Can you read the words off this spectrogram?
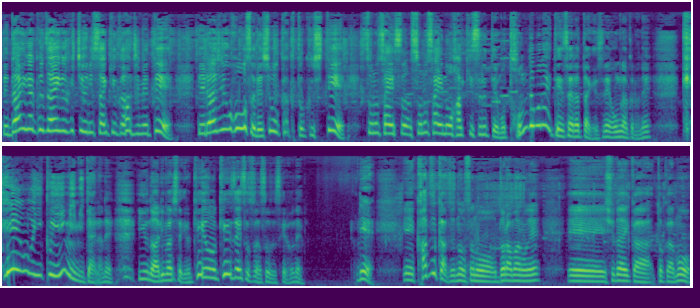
で、大学在学中に作曲始めて、で、ラジオ放送で賞を獲得して、その才その才能を発揮するっていうもうとんでもない天才だったわけですね、音楽のね。慶応行く意味みたいなね、いうのありましたけど、慶応の経済卒だそうですけどね。で、えー、数々のそのドラマのね、えー、主題歌とかも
